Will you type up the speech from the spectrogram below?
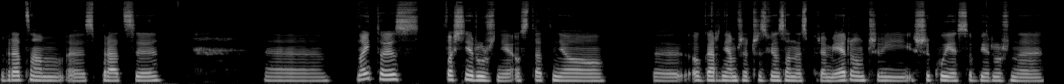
wracam z pracy. No i to jest właśnie różnie. Ostatnio ogarniam rzeczy związane z premierą, czyli szykuję sobie różne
